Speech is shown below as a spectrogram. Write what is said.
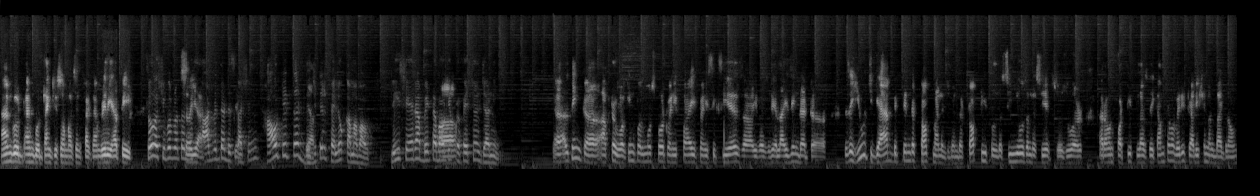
I'm good. I'm good. Thank you so much. In fact, I'm really happy. So, Subhobroto, So, let's yeah. start with the discussion. How did the Yeah. Digital Fellow come about? Please share a bit about your Uh, professional journey. Uh, I think uh, after working for almost for 25, 26 years, uh, I was realizing that there's a huge gap between the top management, the top people, the CEOs and the CXOs who are around 40 plus. They come from a very traditional background.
